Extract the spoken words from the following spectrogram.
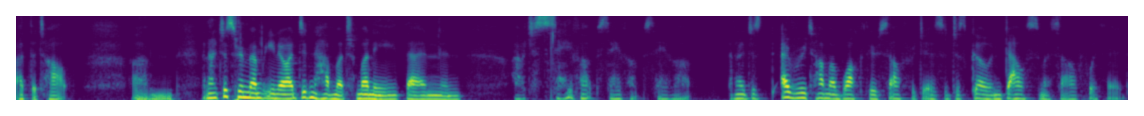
at the top. Um, and I just remember, you know, I didn't have much money then, and I would just save up, save up, save up. And I just, every time I walk through Selfridges, I'd just go and douse myself with it.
